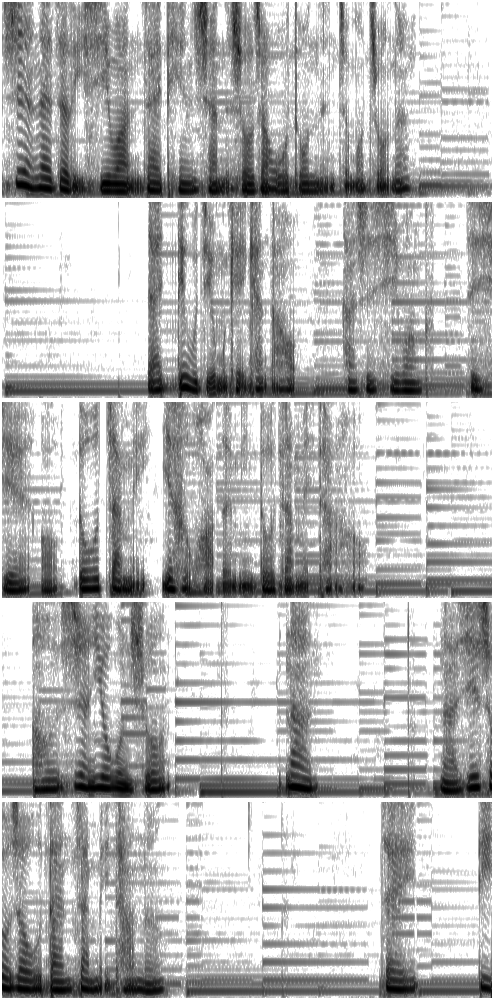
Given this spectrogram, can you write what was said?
诗人在这里希望在天上的受造物都能怎么做呢？在第五节我们可以看到，哈，他是希望。这些哦，都赞美耶和华的名，都赞美他。哈，然后诗人又问说：“那哪些受造物单赞美他呢？”在第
